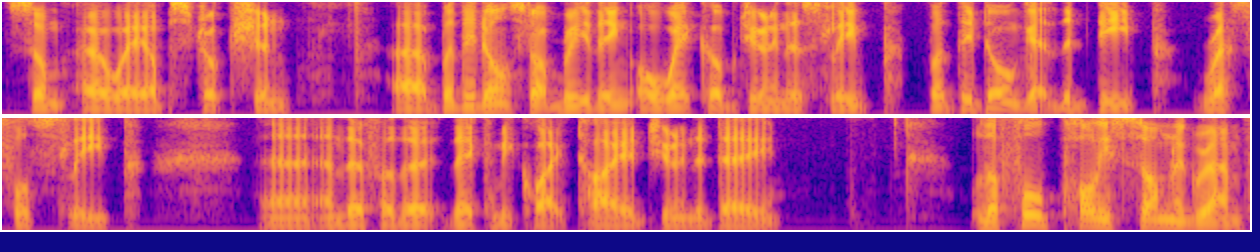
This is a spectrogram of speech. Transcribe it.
some airway obstruction uh, but they don't stop breathing or wake up during their sleep, but they don't get the deep, restful sleep, uh, and therefore they can be quite tired during the day. The full polysomnogram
